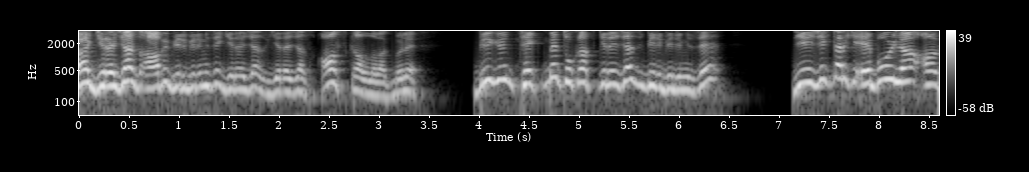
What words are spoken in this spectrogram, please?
Ya gireceğiz abi birbirimize gireceğiz gireceğiz. Az kaldı bak böyle bir gün tekme tokat gireceğiz birbirimize. Diyecekler ki Ebo'yla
